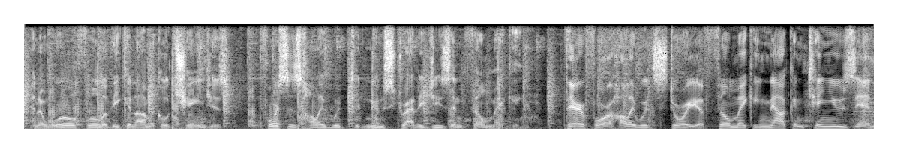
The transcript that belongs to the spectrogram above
and a world full of economical changes forces Hollywood to new strategies in filmmaking. Therefore, Hollywood's story of filmmaking now continues in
